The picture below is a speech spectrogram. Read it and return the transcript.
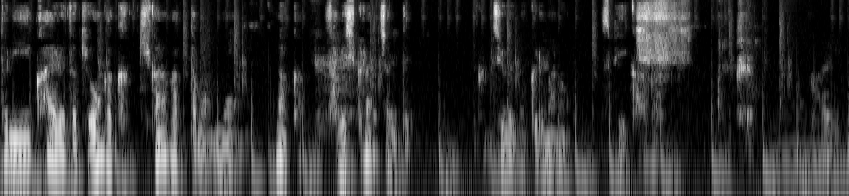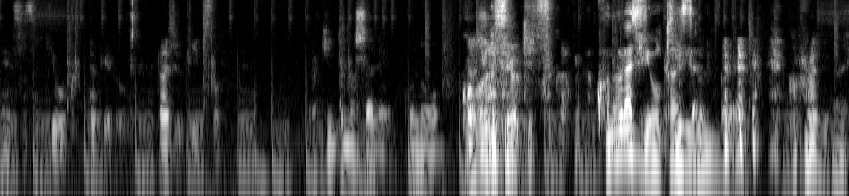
当に帰るとき音楽聴かなかったもん、もう。なんか寂しくなっちゃって。自分の車のスピーカー帰りね、佐々木を送ったけど、ラジオ聞いてた。聞いてましたね。この、このラジオ聞いてたからね。が。このラジオを聴いてたら、二回分ぐらいこのラジオ、はい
